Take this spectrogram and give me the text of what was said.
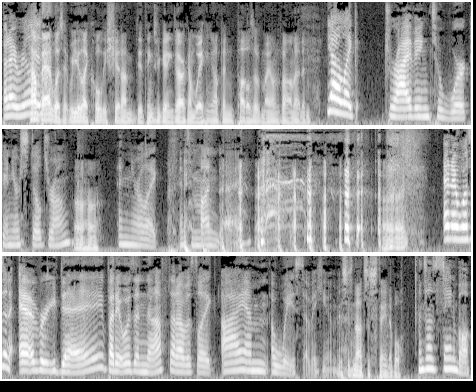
But I realized How bad was it? Were you like, holy shit, I'm the things are getting dark. I'm waking up in puddles of my own vomit and Yeah, like driving to work and you're still drunk. uh huh. and you're like, it's Monday. All right. and it wasn't every day, but it was enough that I was like, I am a waste of a human. This is not sustainable. It's unsustainable.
